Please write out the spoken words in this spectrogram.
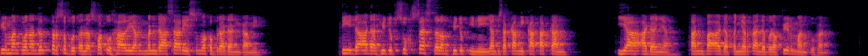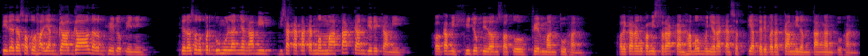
Firman Tuhan tersebut adalah suatu hal yang mendasari semua keberadaan kami. Tidak ada hidup sukses dalam hidup ini yang bisa kami katakan ia adanya tanpa ada penyertaan daripada firman Tuhan. Tidak ada suatu hal yang gagal dalam hidup ini. Tidak ada suatu pergumulan yang kami bisa katakan mematahkan diri kami kalau kami hidup di dalam suatu firman Tuhan. Oleh karena itu kami serahkan, hamba menyerahkan setiap daripada kami dalam tangan Tuhan.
